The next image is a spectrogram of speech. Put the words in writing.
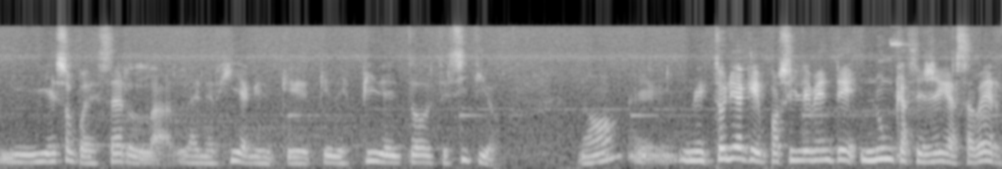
Y eso puede ser la, la energía que, que- que despide todo este sitio. ¿no? Eh, una historia que posiblemente nunca se llegue a saber.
